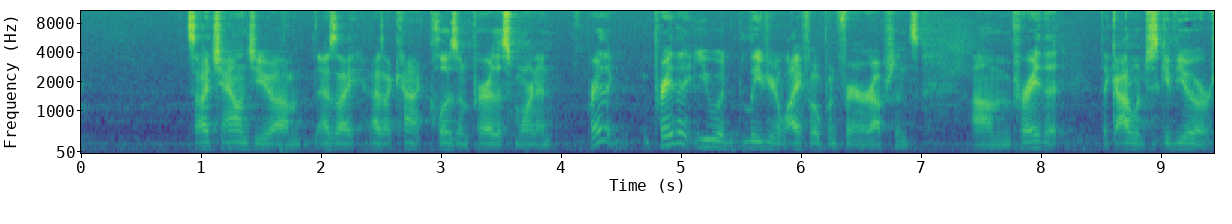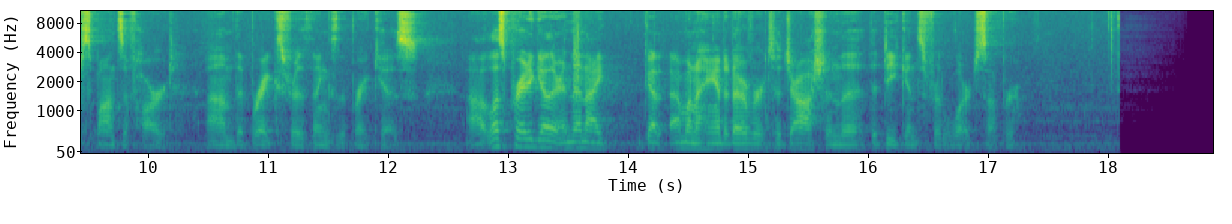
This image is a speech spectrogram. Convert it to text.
So I challenge you um, as I as I kind of close in prayer this morning. Pray that pray that you would leave your life open for interruptions, um, and pray that that God will just give you a responsive heart um, that breaks for the things that break His. Uh, let's pray together, and then I got, I'm going to hand it over to Josh and the, the deacons for the Lord's Supper.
